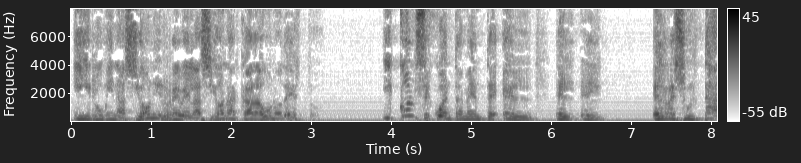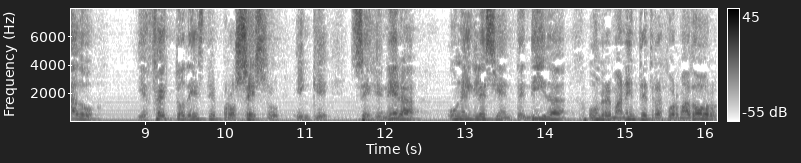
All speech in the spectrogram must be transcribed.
iluminación y revelación a cada uno de estos. Y consecuentemente el, el, el resultado y efecto de este proceso en que se genera una iglesia entendida, un remanente transformador,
